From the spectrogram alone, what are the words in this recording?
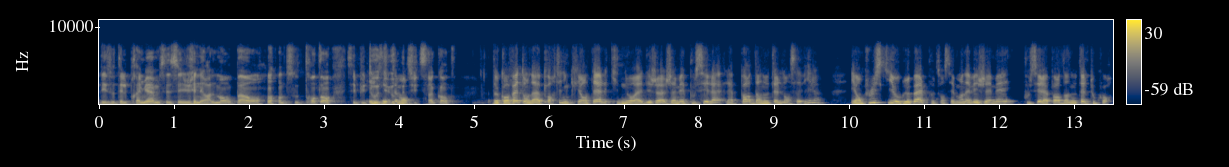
des hôtels premium, c'est généralement pas en, dessous de 30 ans, c'est plutôt au-dessus de 50. Donc en fait, on a apporté une clientèle qui n'aurait déjà jamais poussé la, porte d'un hôtel dans sa ville et en plus qui, au global, potentiellement n'avaient jamais poussé la porte d'un hôtel tout court.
